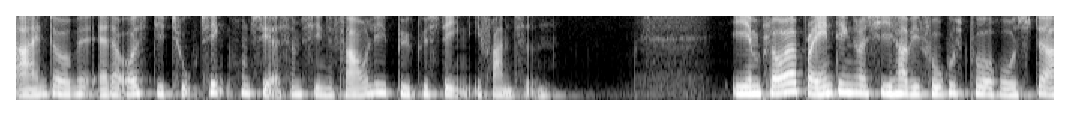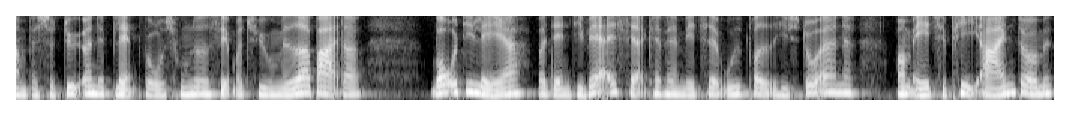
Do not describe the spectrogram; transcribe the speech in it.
Ejendomme er der også de to ting, hun ser som sine faglige byggesten i fremtiden. I Employer Branding Regi har vi fokus på at ruste ambassadørerne blandt vores 125 medarbejdere, hvor de lærer, hvordan de hver især kan være med til at udbrede historierne om ATP ejendomme,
